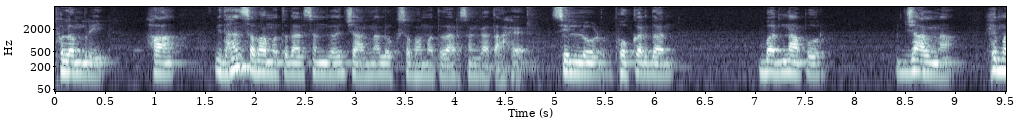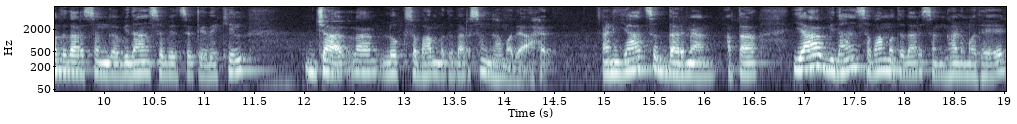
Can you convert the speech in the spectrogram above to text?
फुलंब्री हा विधानसभा मतदारसंघ जालना लोकसभा मतदारसंघात आहे. सिल्लोड भोकरदन बदनापूर जालना हे मतदारसंघ विधानसभेचे ते देखील जालना लोकसभा मतदारसंघामध्ये आहेत. आणि याच दरम्यान आता या विधानसभा मतदारसंघांमध्ये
